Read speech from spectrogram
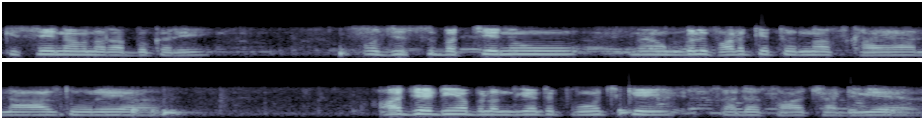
ਕਿਸੇ ਨਾਲ ਨਾ ਰੱਬ ਕਰੇ। ਉਹ ਜਿਸ ਬੱਚੇ ਨੂੰ ਮੈਂ ਉਂਗਲੀ ਫੜ ਕੇ ਤੁਰਨਾ ਸਿਖਾਇਆ, ਨਾਲ ਤੁਰਿਆ। ਅੱਜ ਏਡੀਆਂ ਬੁਲੰਦੀਆਂ ਤੇ ਪਹੁੰਚ ਕੇ ਸਾਡਾ ਸਾਥ ਛੱਡ ਗਿਆ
